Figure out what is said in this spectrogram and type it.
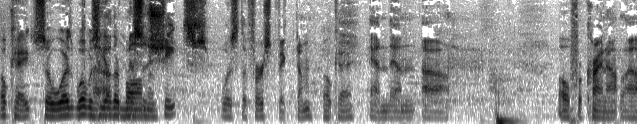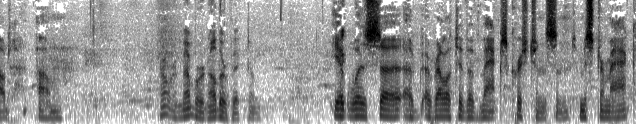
okay. So what, what was the Uh, other bomb? Mrs. Sheets was the first victim. okay. and then uh, oh for crying out loud um, I don't remember another victim. it was uh, a, a relative of max christensen mr mack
